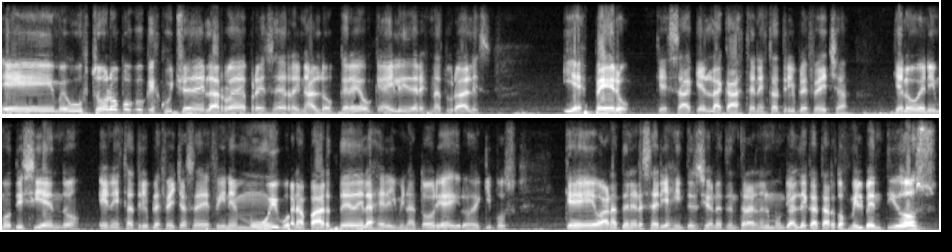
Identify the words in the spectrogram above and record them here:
Eh, me gustó lo poco que escuché de la rueda de prensa de Reinaldo. Creo que hay líderes naturales y espero que saquen la casta en esta triple fecha. Que lo venimos diciendo, en esta triple fecha se define muy buena parte de las eliminatorias y los equipos que van a tener serias intenciones de entrar en el Mundial de Qatar 2022.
